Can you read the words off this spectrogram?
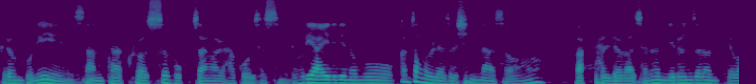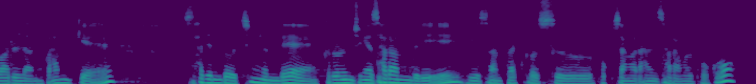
그런 분이 산타크로스 복장을 하고 있었습니다. 우리 아이들이 너무 깜짝 놀라서 신나서 막 달려가서는 이런저런 대화를 나누고 함께 사진도 찍는데 그러는 중에 사람들이 이 산타크로스 복장을 한 사람을 보고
